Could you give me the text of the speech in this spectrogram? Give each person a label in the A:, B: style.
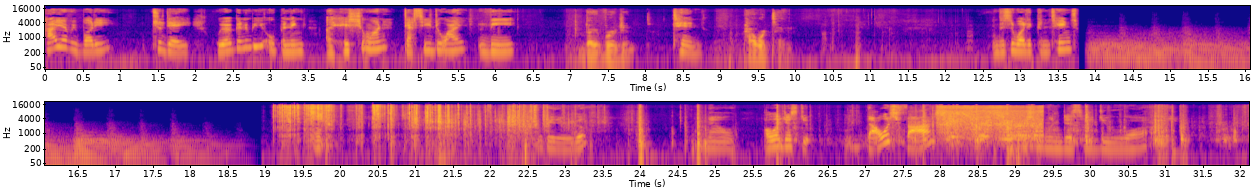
A: Hi everybody. Today we are going to be opening a Hisuian Decidueye V
B: Divergent
A: tin.
B: Power Tin.
A: This is what it contains. Okay. Okay, there we go. Now, all I just do. That was fast. Hisuian Decidueye.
